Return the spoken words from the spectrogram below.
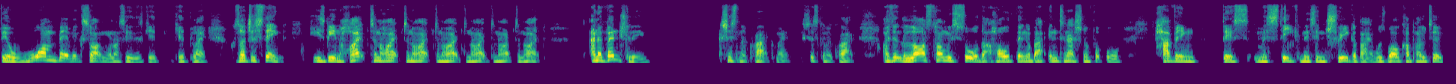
feel one bit of excitement when I see this kid kid play because I just think he's been hyped and hyped and hyped and hyped and hyped and hyped and hyped, and eventually, it's just gonna crack, mate. It's just gonna crack. I think the last time we saw that whole thing about international football having this mystique and this intrigue about it was World Cup 02.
